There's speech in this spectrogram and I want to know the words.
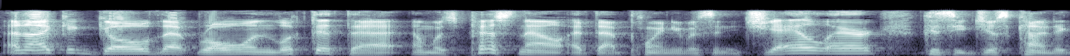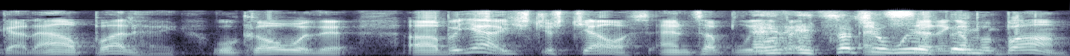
and I could go that Roland looked at that and was pissed. Now at that point he was in jail, Eric, because he just kind of got out. But hey, we'll go with it. Uh, but yeah, he's just jealous. Ends up leaving it's such a and weird setting thing. up a bomb.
